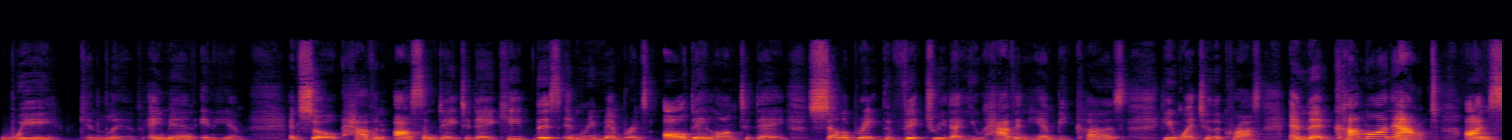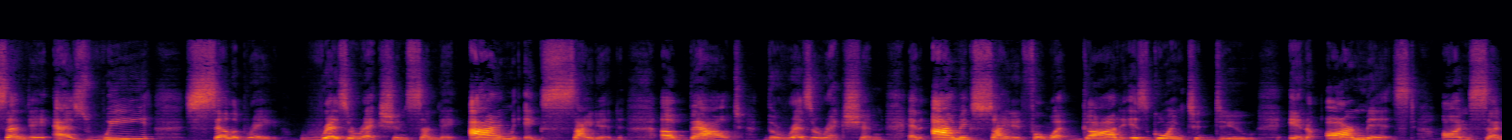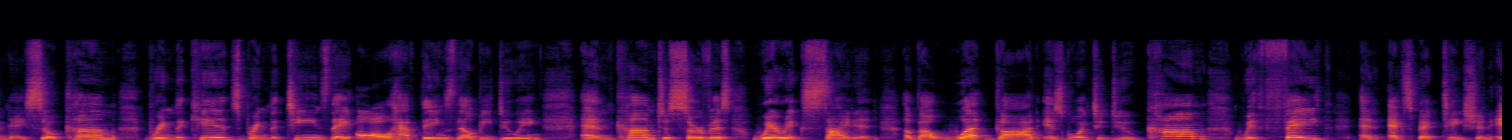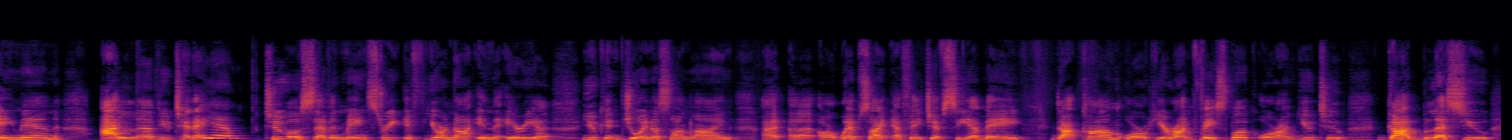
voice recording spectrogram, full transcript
we can live. Amen. In him. And so have an awesome day today. Keep this in remembrance all day long today. Celebrate the victory that you have in him because he went to the cross. And then come on out on Sunday as we celebrate Resurrection Sunday. I'm excited about the resurrection. And I'm excited for what God is going to do in our midst on Sunday. So come, bring the kids, bring the teens. They all have things they'll be doing. And come to service. We're excited about what God is going to do. Come with faith and expectation. Amen. I love you. 10 a.m. 207 Main Street. If you're not in the area, you can join us online at uh, our website, fhfcma.com, or here on Facebook or on YouTube. God bless you.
